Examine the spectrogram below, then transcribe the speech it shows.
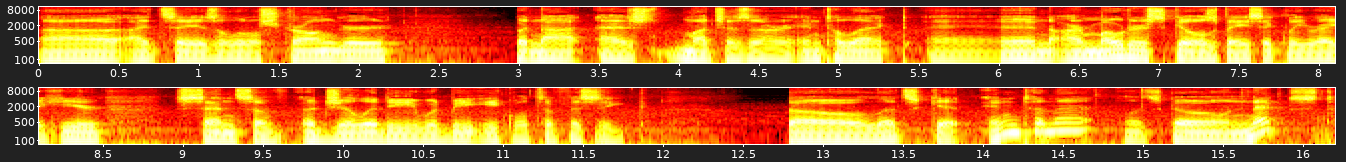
uh, I'd say, is a little stronger, but not as much as our intellect. And our motor skills, basically, right here, sense of agility would be equal to physique. So let's get into that. Let's go next.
